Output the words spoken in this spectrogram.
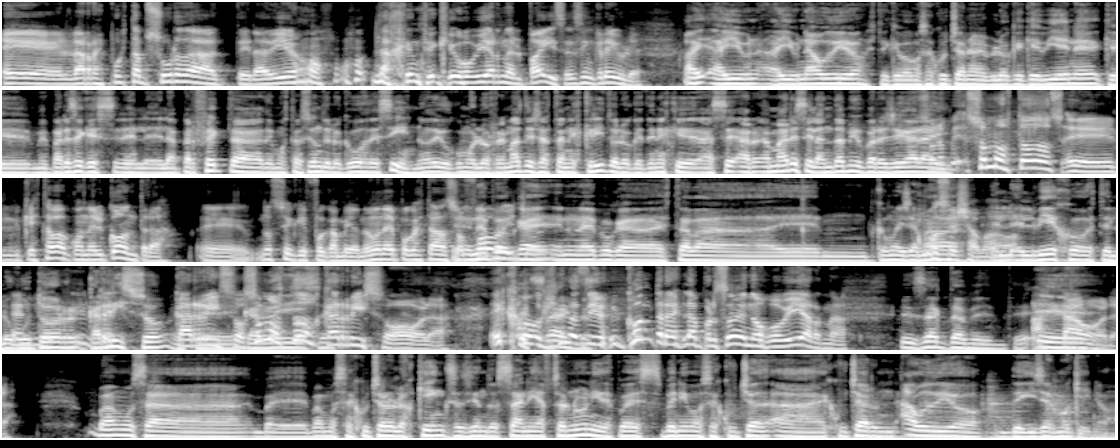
eh, la respuesta absurda te la dio la gente que gobierna el país, es increíble. Hay, hay un, hay un audio este, que vamos a escuchar en el bloque que viene que me parece que es la perfecta demostración de lo que vos decís, ¿no? Digo, como los remates ya están escritos, lo que tenés que hacer, armar es el andamio para llegar ahí. Solo pe- Somos todos eh, el que estaba con el contra. Eh, no sé qué fue cambiando. En una época estaba En una, época, en una época estaba, eh, ¿cómo se llamaba? se llamaba? El, el viejo este, locutor El- el- Carrizo. este, Carrizo. Somos Carrizo. todos Carrizo ahora. Es como que decir, el contra es la persona que nos gobierna. Exactamente. Hasta Eh, ahora. Vamos a, eh, vamos a escuchar a los Kings haciendo Sunny Afternoon y después venimos a escuchar, a escuchar un audio de Guillermo Quino.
